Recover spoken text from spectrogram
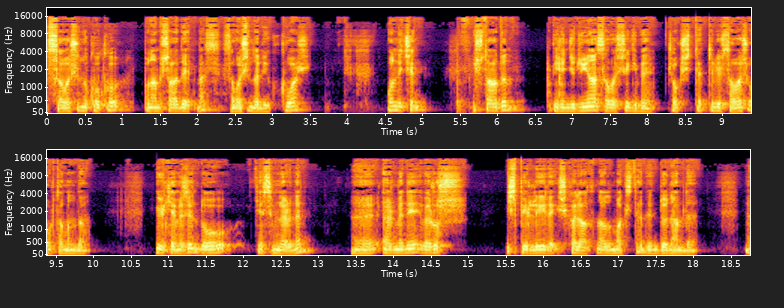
Savaşın hukuku buna müsaade etmez. Savaşın da bir hukuku var. Onun için üstadın Birinci Dünya Savaşı gibi çok şiddetli bir savaş ortamında ülkemizin doğu kesimlerinin e, Ermeni ve Rus işbirliğiyle işgal altına alınmak istediği dönemde e,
